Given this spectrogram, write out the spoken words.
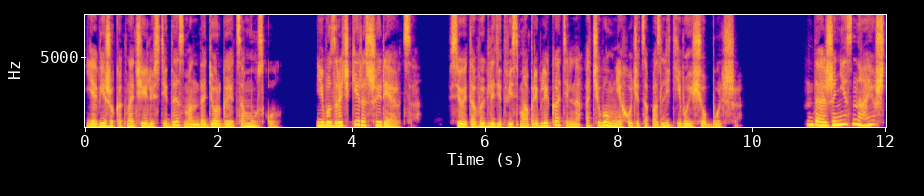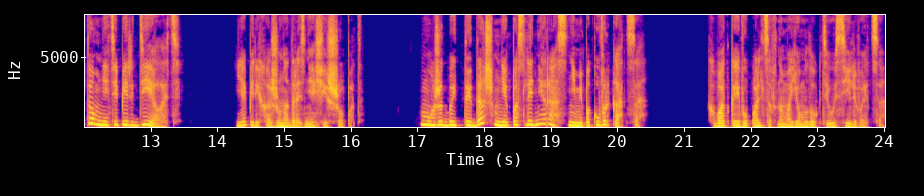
Я вижу, как на челюсти Десмонда дергается мускул. Его зрачки расширяются. Все это выглядит весьма привлекательно, отчего мне хочется позлить его еще больше. «Даже не знаю, что мне теперь делать». Я перехожу на дразнящий шепот. «Может быть, ты дашь мне последний раз с ними покувыркаться?» Хватка его пальцев на моем локте усиливается,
